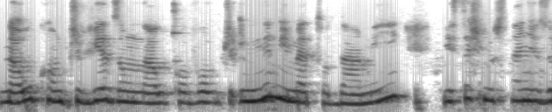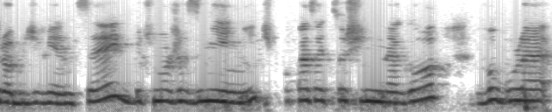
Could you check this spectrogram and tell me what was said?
nauką, czy wiedzą naukową, czy innymi metodami jesteśmy w stanie zrobić więcej, być może zmienić, pokazać coś innego, w ogóle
